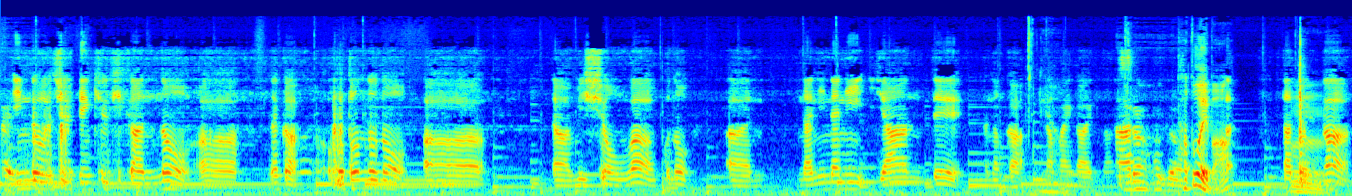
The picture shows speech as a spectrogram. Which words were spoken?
はいーインド宇宙研究機関の、あーなんか、ほとんどのあーあーミッションは、この、あー何々ヤンで、なんか、名前があります。なるほど。例えば？例えば、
